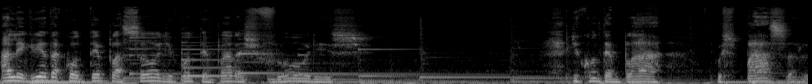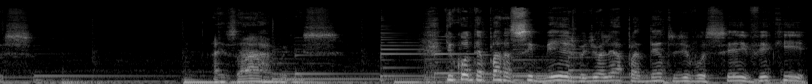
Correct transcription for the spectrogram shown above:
A alegria da contemplação, de contemplar as flores, de contemplar os pássaros, as árvores, de contemplar a si mesmo, de olhar para dentro de você e ver que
